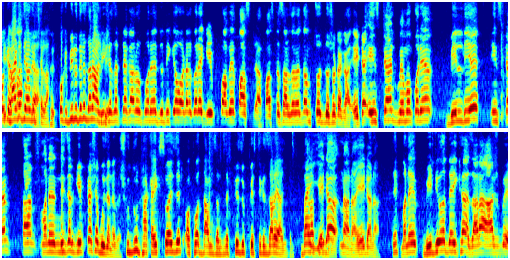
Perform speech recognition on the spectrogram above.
ওকে এটা দেওয়া হবে পাঁচটা। ইনশাল্লাহ। ওকে বিরু থেকে যারা আসবে। বিশ হাজার টাকার উপরে যদি কেউ অর্ডার করে গিফট পাবে পাঁচটা। পাঁচটা চার্জারের দাম চোদ্দশো টাকা। এটা ইনস্ট্যান্ট মেমো করে বিল দিয়ে ইনস্ট্যান্ট তার মানে নিজের গিফটটা সে বুঝে নেবে। শুধু ঢাকা এক্স ওয়াই জেড অথবা দাম জানতে ফেসবুক পেজ থেকে যারাই আসবেন ভাই এটা না না এইটা না। মানে ভিডিও দেখা যারা আসবে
